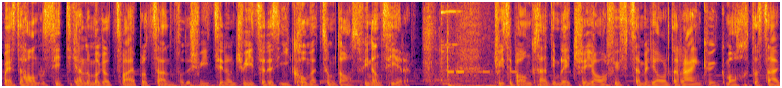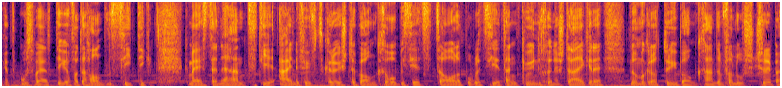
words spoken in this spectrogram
Gemäss der Handelszeitung haben nur gerade 2% der Schweizerinnen und Schweizer das Einkommen, um das zu finanzieren. Die Schweizer Banken haben im letzten Jahr 15 Milliarden Reingewinn gemacht. Das zeigen die Auswertungen von der Handelszeitung. Gemäss denen haben die 51 grössten Banken, die bis jetzt Zahlen publiziert haben, Gewinn können steigern. Nur gerade drei Banken haben einen Verlust geschrieben.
